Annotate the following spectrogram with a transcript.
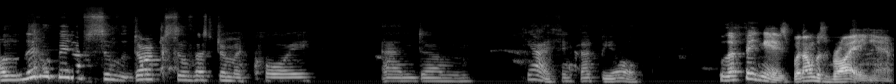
a little bit of Sil- Dark Sylvester McCoy, and um, yeah, I think that'd be all. Well, the thing is, when I was writing it,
